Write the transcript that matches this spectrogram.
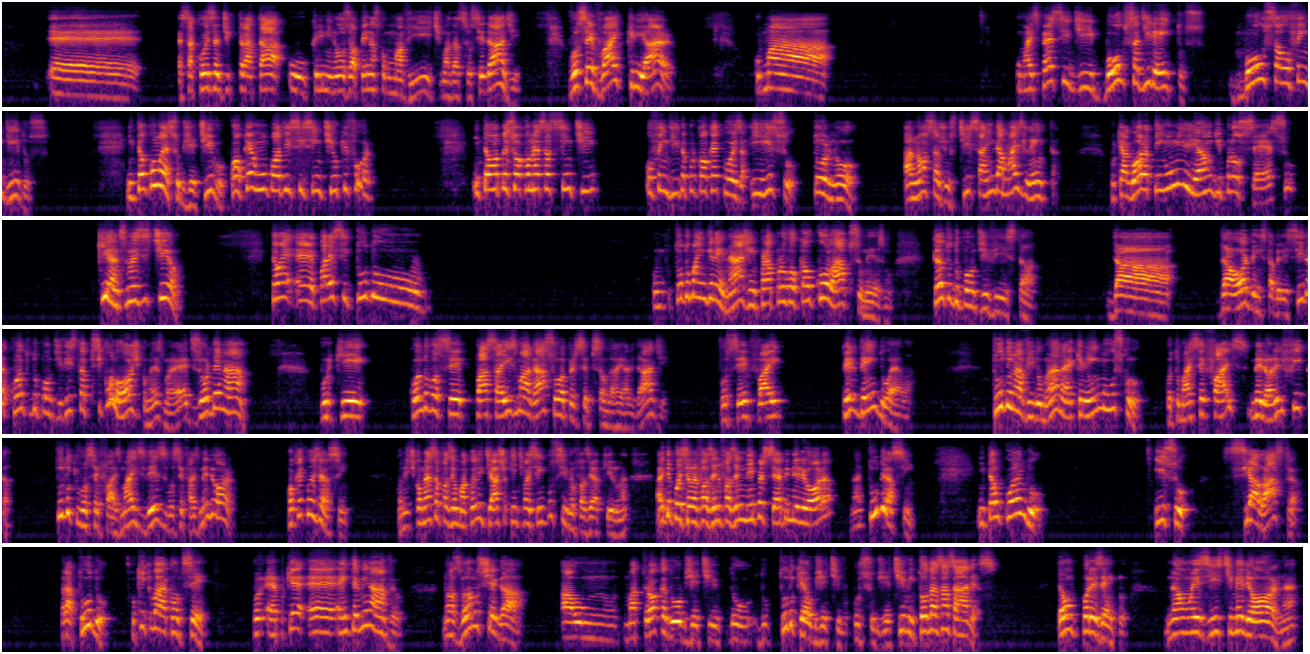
é, essa coisa de tratar o criminoso apenas como uma vítima da sociedade, você vai criar uma uma espécie de bolsa direitos, bolsa ofendidos. Então, como é subjetivo, qualquer um pode se sentir o que for. Então a pessoa começa a se sentir ofendida por qualquer coisa. E isso tornou a nossa justiça ainda mais lenta. Porque agora tem um milhão de processos que antes não existiam. Então, é, é parece tudo. Um, toda uma engrenagem para provocar o colapso mesmo. Tanto do ponto de vista da, da ordem estabelecida, quanto do ponto de vista psicológico mesmo. É desordenar. Porque quando você passa a esmagar a sua percepção da realidade, você vai perdendo ela. Tudo na vida humana é que nem músculo. Quanto mais você faz, melhor ele fica. Tudo que você faz mais vezes, você faz melhor. Qualquer coisa é assim. Quando a gente começa a fazer uma coisa, a gente acha que a gente vai ser impossível fazer aquilo, né? Aí depois você vai fazendo, fazendo, nem percebe, melhora, né? Tudo é assim. Então, quando isso se alastra para tudo, o que, que vai acontecer? É porque é, é interminável. Nós vamos chegar a um, uma troca do objetivo, do, do tudo que é objetivo por subjetivo em todas as áreas. Então, por exemplo, não existe melhor, né?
